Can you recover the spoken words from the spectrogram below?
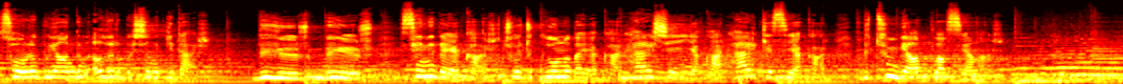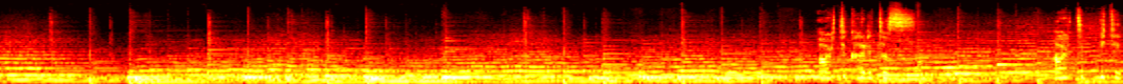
Sonra bu yangın alır başını gider. Büyür, büyür. Seni de yakar, çocukluğunu da yakar. Her şeyi yakar, herkesi yakar. Bütün bir atlas yanar. Artık haritasızım. Artık bir tek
